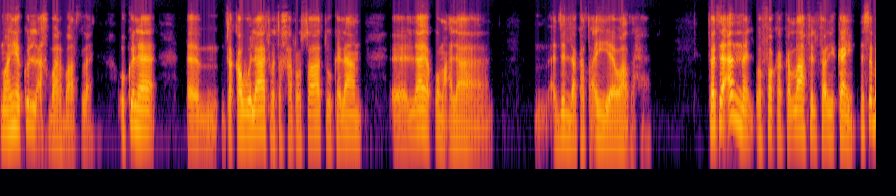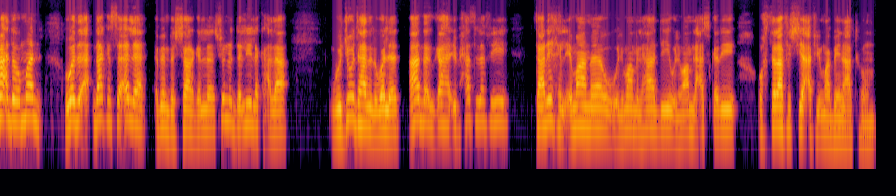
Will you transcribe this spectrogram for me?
ما هي كل الأخبار باطلة وكلها تقولات وتخرصات وكلام آه، لا يقوم على أدلة قطعية واضحة. فتأمل وفقك الله في الفريقين. هسه بعده من هو ذاك سأله ابن بشار قال له شنو دليلك على وجود هذا الولد؟ هذا يبحث له في تاريخ الإمامة والإمام الهادي والإمام العسكري واختلاف الشيعة فيما بيناتهم.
